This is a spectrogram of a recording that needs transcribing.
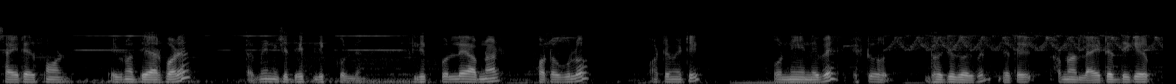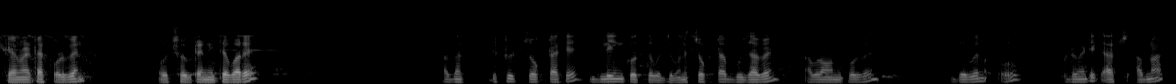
সাইডের ফন্ট এগুলো দেওয়ার পরে আপনি নিচে দিয়ে ক্লিক করলেন। ক্লিক করলে আপনার ফটোগুলো অটোমেটিক ও নিয়ে নেবে, একটু ধৈর্য ধরবেন যাতে আপনার লাইটের দিকে ক্যামেরাটা করবেন ও ছবিটা নিতে পারে। আপনার একটু চোখটাকে ব্লিঙ্ক করতে বলছে। মানে চোখটা বুঝাবেন, আবার অন করবেন, দেখবেন ও অটোমেটিক অ্যাপস আপনার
